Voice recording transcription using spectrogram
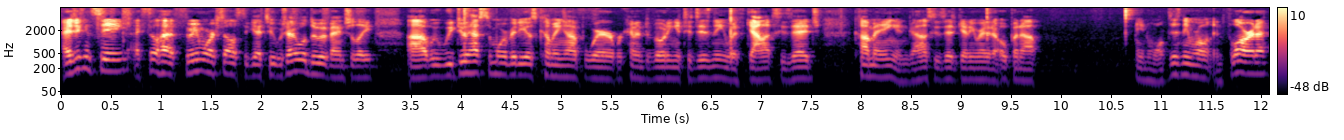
as you can see, I still have three more shelves to get to, which I will do eventually. Uh, we, we do have some more videos coming up where we're kind of devoting it to Disney with Galaxy's Edge coming and Galaxy's Edge getting ready to open up in Walt Disney World in Florida.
